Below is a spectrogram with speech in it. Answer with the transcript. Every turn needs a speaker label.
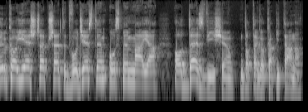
Speaker 1: tylko jeszcze przed 28 maja odezwij się do tego kapitana.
